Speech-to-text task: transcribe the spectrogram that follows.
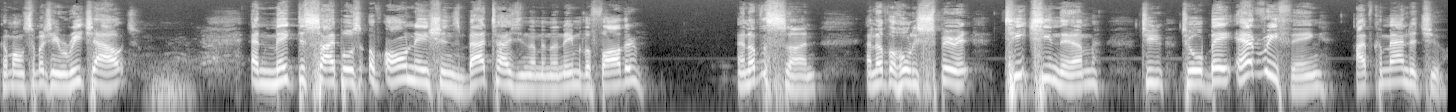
Come on, somebody say, reach out and make disciples of all nations, baptizing them in the name of the Father and of the Son and of the Holy Spirit, teaching them to, to obey everything I've commanded you.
